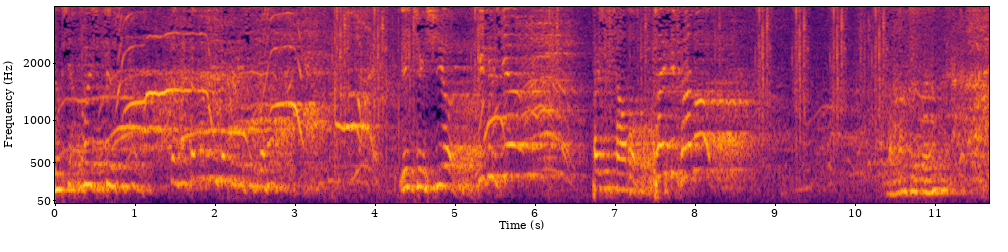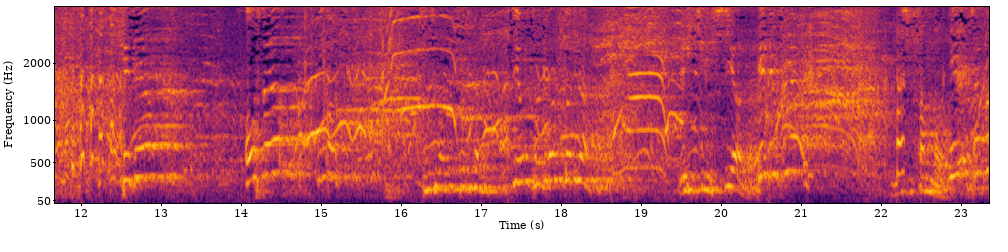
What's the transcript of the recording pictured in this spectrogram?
역시 양말 숙제였습니다. 자, 다시 한 번 좀 부탁드리겠습니다. 1층 시열 1층 시연 84번 84번! 많았겠나요? 계세요? 없어요? 이거 저주받은 소리다. 시연은 저주받은 소리다. 1층 시열 1층 시연 23번 23번!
